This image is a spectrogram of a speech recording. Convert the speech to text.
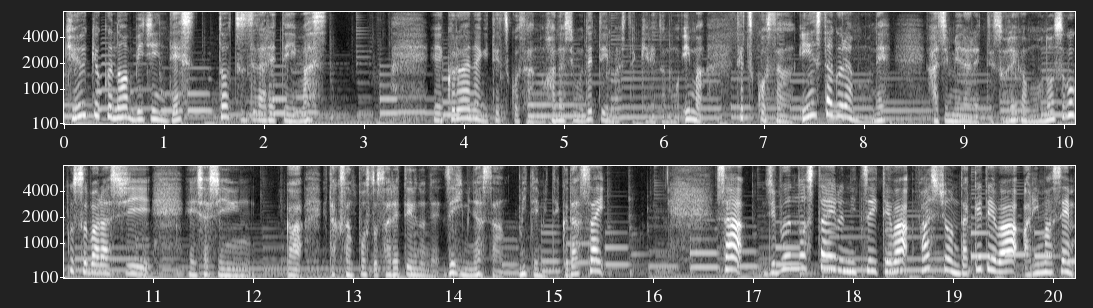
究極の美人です。と綴られています、えー黒柳徹子さんの話も出ていましたけれども今徹子さんインスタグラムをね始められてそれがものすごく素晴らしい、えー写真がたくさんポストされているのでぜひ皆さん見てみてください。さあ自分のスタイルについてはファッションだけではありません。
